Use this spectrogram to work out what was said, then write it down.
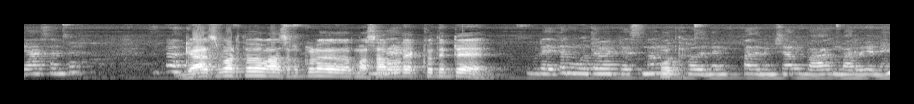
గ్యాస్ అంటే? గ్యాస్ పడుతుంది వాసన కూడా మసాలా కూడా ఎక్కువ తింటే. ఇప్పుడైతే మూత పెట్టేస్తున్నాం. ఒక పది పది నిమిషాలు బాగా మరగని.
